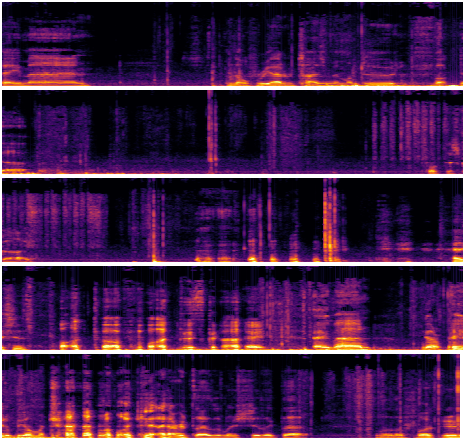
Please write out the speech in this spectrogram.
Hey man, no free advertisement, my dude. Fuck that. Fuck this guy. That's just fucked up. Fuck this guy. Hey man, gotta pay to be on my channel. I can't advertise with my shit like that. Motherfucker.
